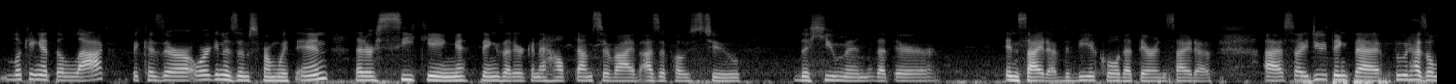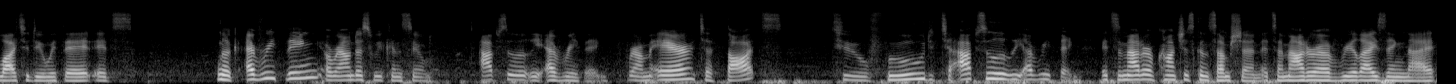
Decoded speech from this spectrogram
looking at the lack because there are organisms from within that are seeking things that are going to help them survive as opposed to the human that they're inside of, the vehicle that they're inside of. Uh, so I do think that food has a lot to do with it. It's look, everything around us we consume, absolutely everything, from air to thoughts to food to absolutely everything. It's a matter of conscious consumption. It's a matter of realizing that.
